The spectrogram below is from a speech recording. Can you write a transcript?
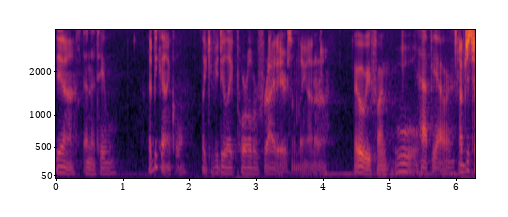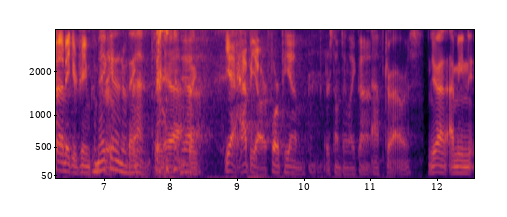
Yeah. and a table. That'd be kind of cool. Like if you do like pour over Friday or something. I don't know. It would be fun. Ooh. Happy hour. I'm just trying to make your dream come Make it true. an Thanks. event. Yeah. Thanks. yeah, happy hour, 4 p.m. or something like that. After hours. Yeah, I mean,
